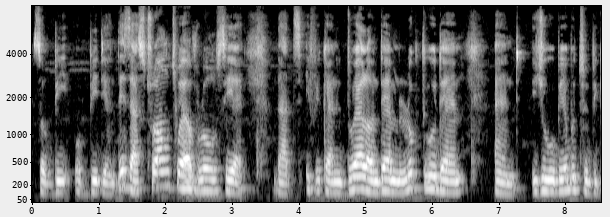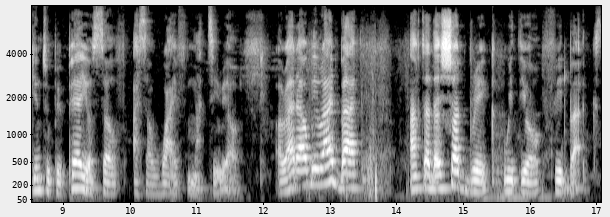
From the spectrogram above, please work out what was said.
So be obedient. These are strong 12 rules here that if you can dwell on them, look through them, and you will be able to begin to prepare yourself as a wife material. All right, I'll be right back after the short break with your feedbacks.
